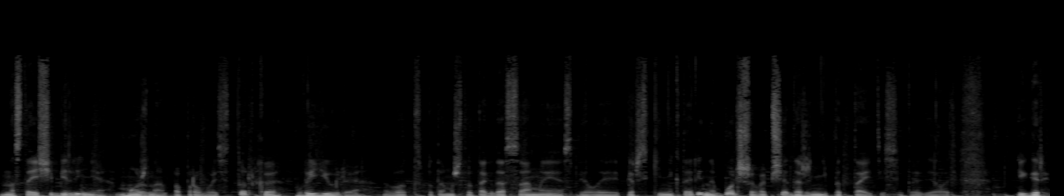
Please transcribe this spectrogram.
настоящий белини можно попробовать только в июле, вот, потому что тогда самые спелые персики нектарины. Больше вообще даже не пытайтесь это делать. Игорь,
